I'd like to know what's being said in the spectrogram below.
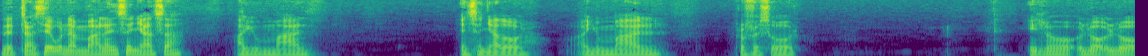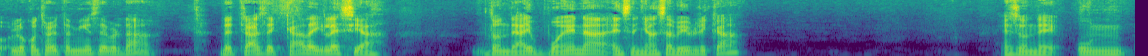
detrás de una mala enseñanza hay un mal enseñador, hay un mal profesor. Y lo, lo, lo, lo contrario también es de verdad. Detrás de cada iglesia donde hay buena enseñanza bíblica, es donde un,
